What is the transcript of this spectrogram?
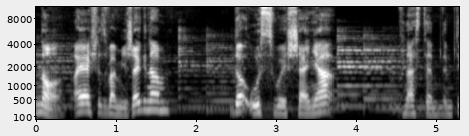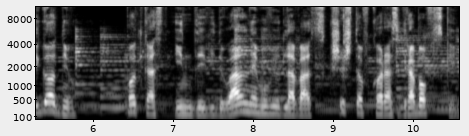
No, a ja się z wami żegnam. Do usłyszenia w następnym tygodniu. Podcast indywidualny mówił dla Was Krzysztof Koras-Grabowski.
